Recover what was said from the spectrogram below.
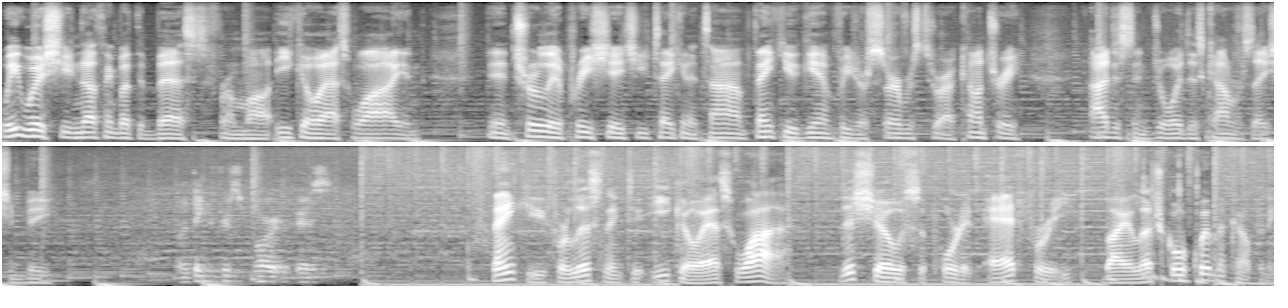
we wish you nothing but the best from uh, EECO Ask Why and and truly appreciate you taking the time. Thank you again for your service to our country. I just enjoyed this conversation, B. Well, thank you for support, Chris. Thank you for listening to EECO Ask Why. This show is supported ad-free by Electrical Equipment Company.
